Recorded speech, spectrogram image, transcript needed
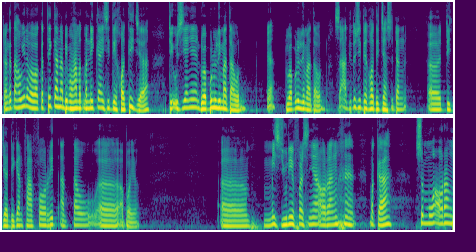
Dan ketahuilah bahwa ketika Nabi Muhammad menikahi Siti Khadijah di usianya yang 25 tahun, ya 25 tahun. Saat itu Siti Khadijah sedang uh, dijadikan favorit atau uh, apa ya? Miss Universe-nya orang Mekah semua orang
